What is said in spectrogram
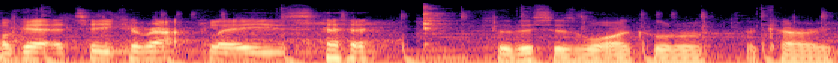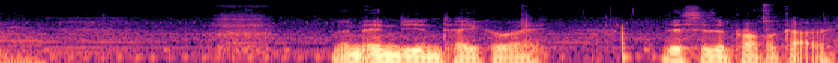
I'll get a tikka wrap, please. so this is what I call a, a curry. An Indian takeaway. This is a proper curry.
